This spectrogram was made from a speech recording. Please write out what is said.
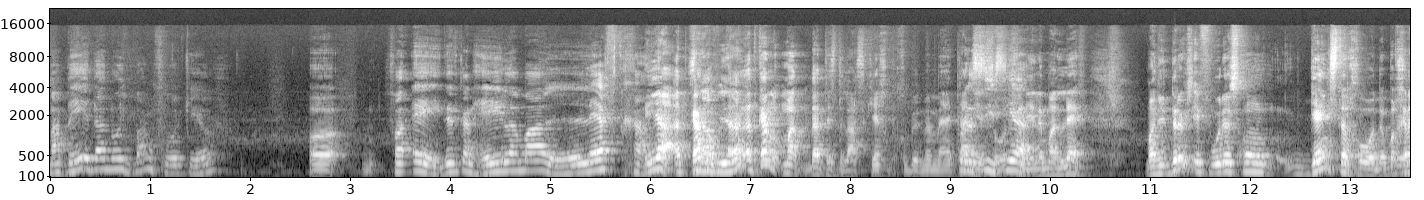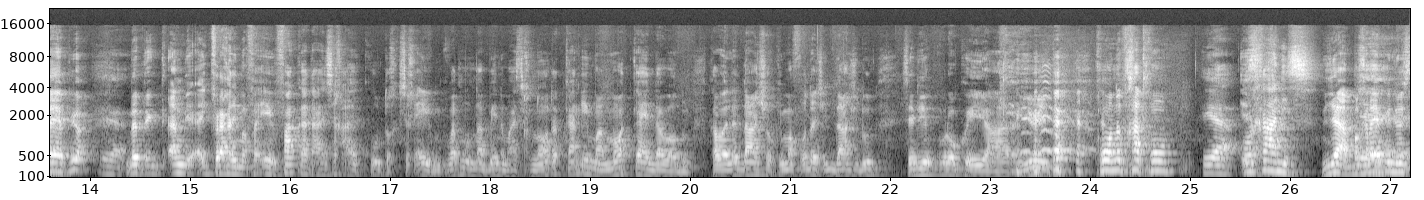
Maar ben je daar nooit bang voor, Keel? Eh, Van, hé, dit kan helemaal left gaan. Ja, het kan, Snap ook, je? het kan ook, maar dat is de laatste keer gebeurd met mij. Het kan niet Precies, zo, het ja. helemaal lef. Maar die drugsinvoer is gewoon gangster geworden, begrijp je? Ja. Dat ik, aan die- ik vraag aan iemand van, hé, hey, Hij zegt, ah, cool toch? Ik zeg, hé, wat moet naar binnen? Maar hij zegt, nou, dat kan niet, man. Maar kan je daar wel doen? Ik kan wel een dansje, oké, maar voordat je het dansje doet, zit die roken in je haren. Je weet toch? gewoon, het gaat gewoon, Ja, Is- organisch. ja, begrijp je? Dus.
